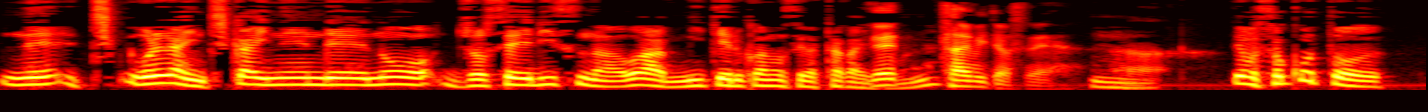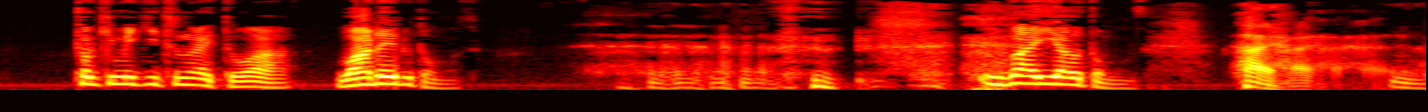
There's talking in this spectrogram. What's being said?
ね、ち俺らに近い年齢の女性リスナーは見てる可能性が高いですね絶。対見てますね。うんうんでもそこと、ときめきトゥナイトは割れると思うんですよ。奪い合うと思うんですよ。はいはいはいはい。うん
